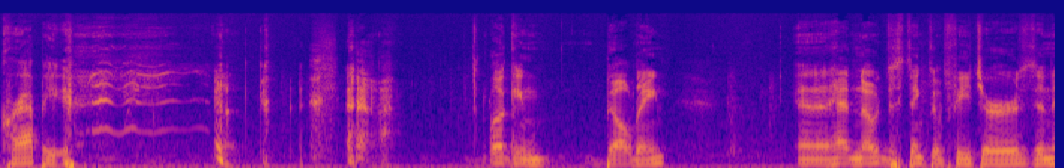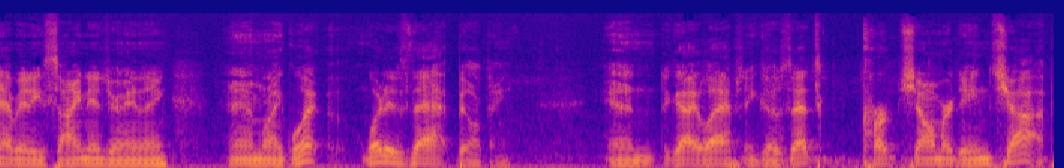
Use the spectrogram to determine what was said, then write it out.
crappy looking building, and it had no distinctive features, didn't have any signage or anything. And I'm like, what? What is that building? And the guy laughs and he goes, "That's Kirk Shelmerdine's shop."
